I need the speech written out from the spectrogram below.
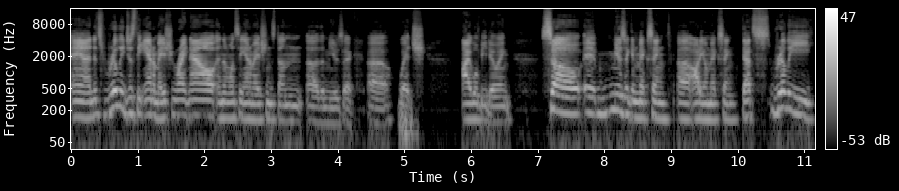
and it's really just the animation right now. And then once the animation's done, uh, the music, uh, which I will be doing. So it, music and mixing, uh, audio mixing. That's really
